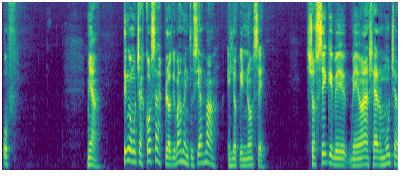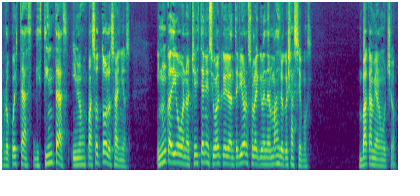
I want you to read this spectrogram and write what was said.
Uf. Mira, tengo muchas cosas, pero lo que más me entusiasma es lo que no sé. Yo sé que me, me van a llegar muchas propuestas distintas y nos pasó todos los años. Y nunca digo, bueno, che, este año es igual que el anterior, solo hay que vender más de lo que ya hacemos. Va a cambiar mucho.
